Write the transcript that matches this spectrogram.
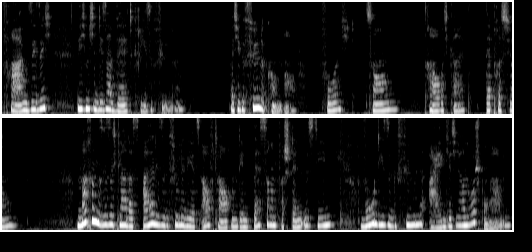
Fragen Sie sich, wie ich mich in dieser Weltkrise fühle. Welche Gefühle kommen auf? Furcht, Zorn, Traurigkeit, Depression? Machen Sie sich klar, dass all diese Gefühle, die jetzt auftauchen, dem besseren Verständnis dienen wo diese Gefühle eigentlich ihren Ursprung haben.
